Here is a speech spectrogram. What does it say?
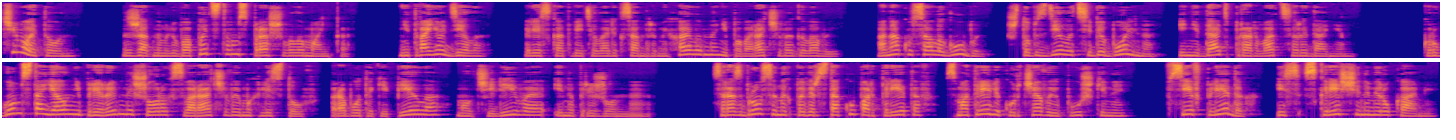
Чего это он?» С жадным любопытством спрашивала Манька. «Не твое дело», — резко ответила Александра Михайловна, не поворачивая головы. Она кусала губы, чтобы сделать себе больно и не дать прорваться рыданием. Кругом стоял непрерывный шорох сворачиваемых листов. Работа кипела, молчаливая и напряженная. С разбросанных по верстаку портретов смотрели курчавые Пушкины, все в пледах и с скрещенными руками,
